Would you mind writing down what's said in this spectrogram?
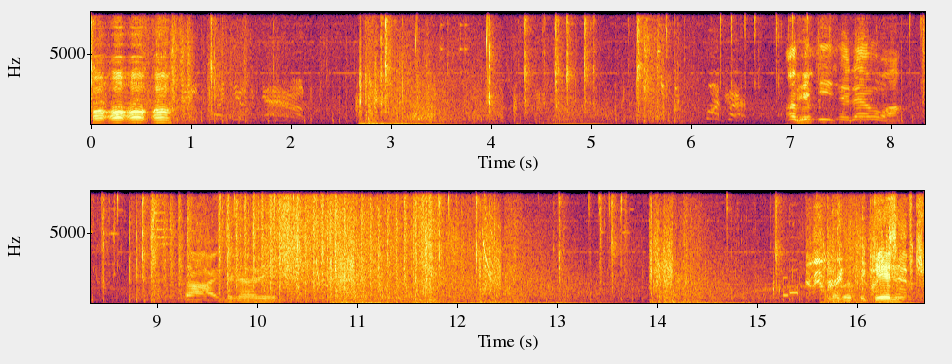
โอ้โอ้โอ้โอ้อะเมื่อกี้ใช้ได้ปะวะได้ไม่ได้พี่ระเบิด Remember, begin. bikes have KERS.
